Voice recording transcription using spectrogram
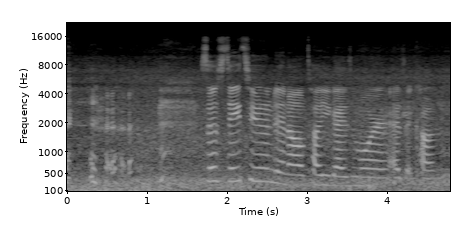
so stay tuned and I'll tell you guys more as it comes.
